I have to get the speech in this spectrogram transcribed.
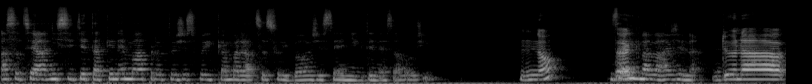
A sociální sítě taky nemá, protože svojí kamarádce slíbila, že se je nikdy nezaloží. No, Zajímavá tak žena. Dona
